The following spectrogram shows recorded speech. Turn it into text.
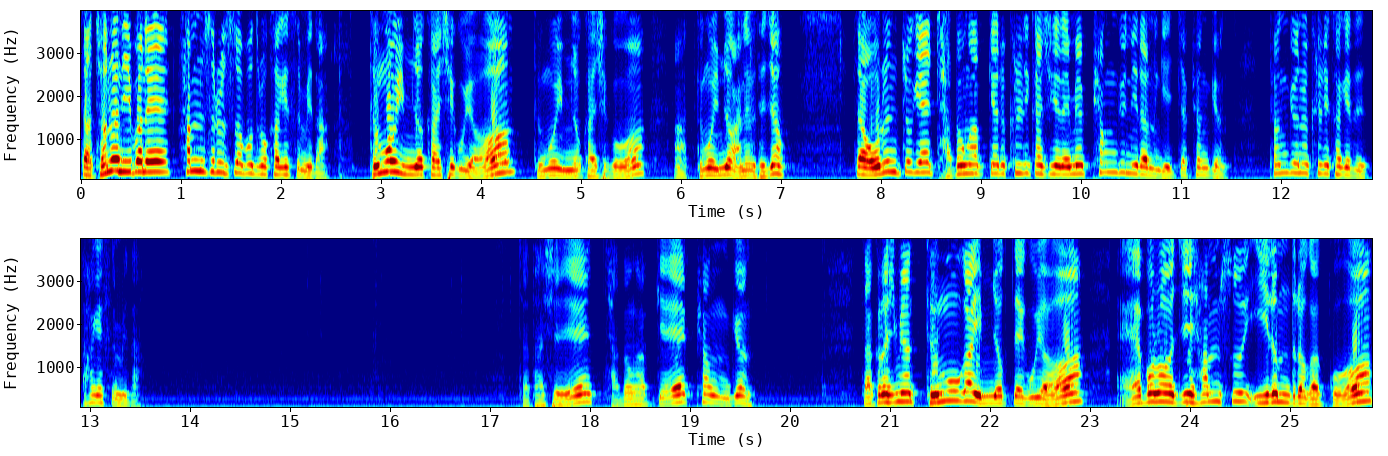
자 저는 이번에 함수를 써보도록 하겠습니다. 등호 입력하시고요. 등호 입력하시고 아 등호 입력 안해도 되죠? 자 오른쪽에 자동 합계를 클릭하시게 되면 평균이라는 게 있죠 평균. 평균을 클릭하게 하겠습니다. 자 다시 자동 합계 평균. 자 그러시면 등호가 입력되고요. 에버러지 함수 이름 들어갔고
